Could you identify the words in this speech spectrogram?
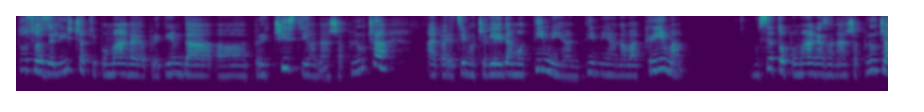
To so zelišča, ki pomagajo pri tem, da prečistijo naša pljuča, ali pa recimo, če gledamo timijan, timijanova krema, vse to pomaga za naša pljuča,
